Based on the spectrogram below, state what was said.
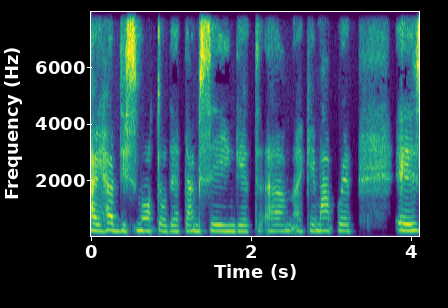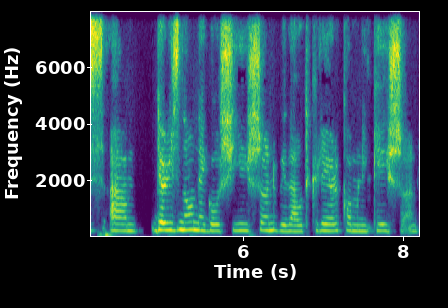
I have this motto that I'm saying it, um, I came up with is um, there is no negotiation without clear communication.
